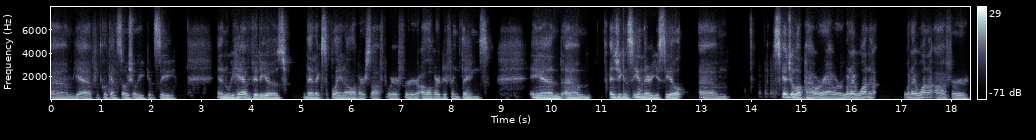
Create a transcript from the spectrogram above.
Um, yeah, if you click on social, you can see. And we have videos that explain all of our software for all of our different things. And um, as you can see in there, you see um, schedule a power hour. What I want to what I want to offer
